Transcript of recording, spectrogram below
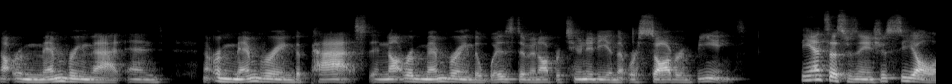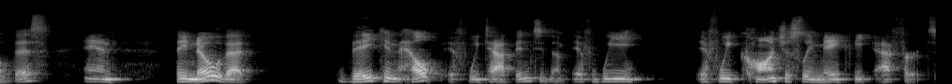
not remembering that and not remembering the past and not remembering the wisdom and opportunity and that we're sovereign beings. The ancestors and ancients see all of this and they know that they can help if we tap into them, if we if we consciously make the effort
